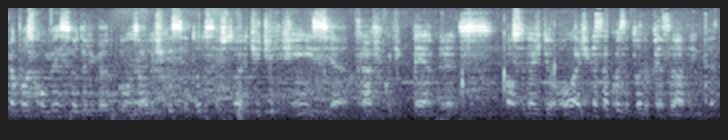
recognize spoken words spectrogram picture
eu posso convencer o delegado Gonzalo a esquecer toda essa história de diligência, tráfico de pedras, falsidade ideológica, essa coisa toda pesada, entende?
